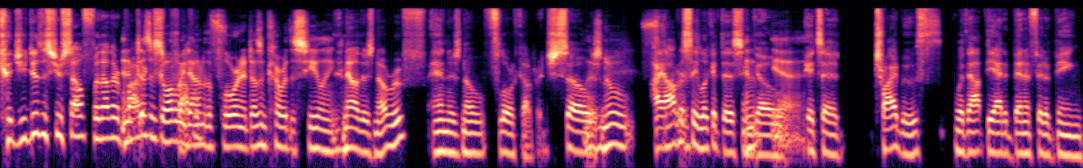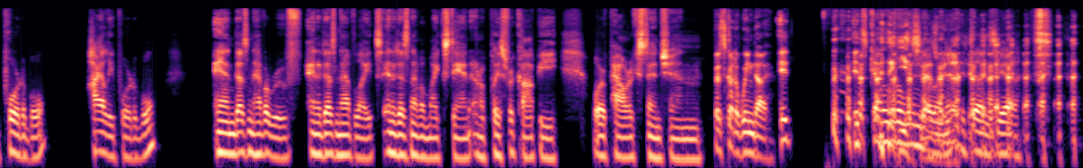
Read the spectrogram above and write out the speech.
Could you do this yourself with other And it products? doesn't go all the way down to the floor and it doesn't cover the ceiling. No, there's no roof and there's no floor coverage. So There's no. I obviously look at this and, And- go, yeah. it's a tri booth without the added benefit of being portable, highly portable, and doesn't have a roof and it doesn't have lights and it doesn't have a mic stand and a place for copy or a power extension. But it's got a window. It it's got a little Yes, it window in it. It does, yeah.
